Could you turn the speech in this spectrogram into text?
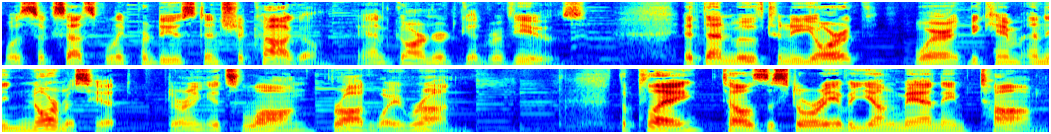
was successfully produced in Chicago and garnered good reviews. It then moved to New York, where it became an enormous hit during its long Broadway run. The play tells the story of a young man named Tom,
